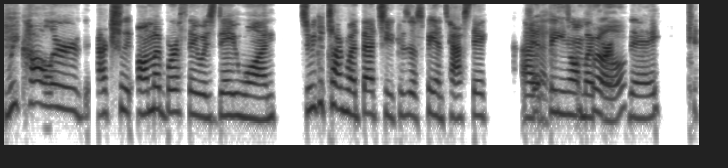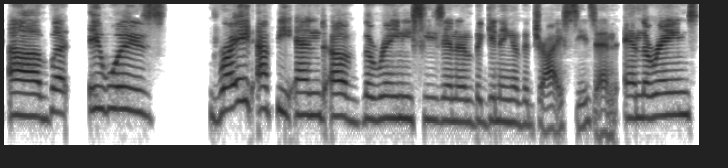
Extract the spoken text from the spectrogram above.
we collared actually on my birthday was day one. So we could talk about that too because it was fantastic uh, yes, being on my birthday. Uh, but it was right at the end of the rainy season and the beginning of the dry season. And the rains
